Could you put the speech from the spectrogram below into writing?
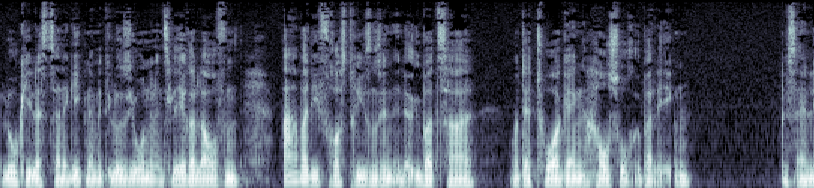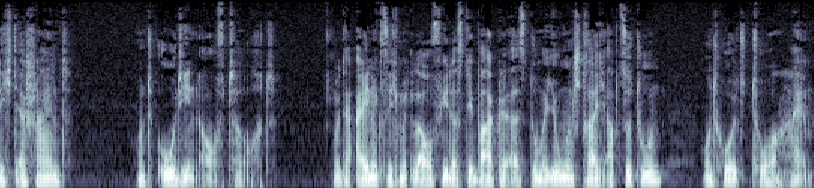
Loki lässt seine Gegner mit Illusionen ins Leere laufen, aber die Frostriesen sind in der Überzahl und der Torgang haushoch überlegen, bis ein Licht erscheint und Odin auftaucht. Und er einigt sich mit Laufey, das Debakel als dummer Jungenstreich abzutun und holt Thor heim.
